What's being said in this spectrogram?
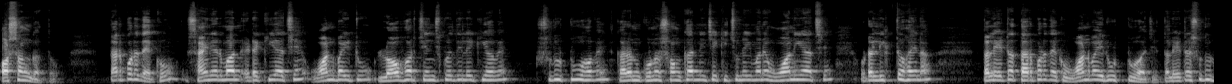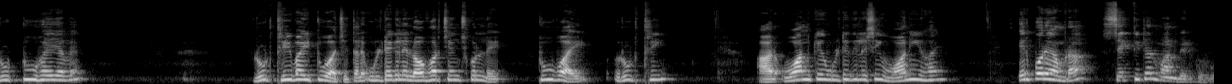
অসংগত তারপরে দেখো সাইনের মান এটা কি আছে? ওয়ান বাই টু লভ হর চেঞ্জ করে দিলে কী হবে? শুধু টু হবে, কারণ কোনো সংখ্যার নিচে কিছু নেই মানে ওয়ানই আছে, ওটা লিখতে হয় না। তাহলে এটা, তারপরে দেখো ওয়ান বাই রুট টু আছে। তাহলে এটা শুধু রুট টু হয়ে যাবে। রুট থ্রি বাই টু আছে, তাহলে উল্টে গেলে লভ হর চেঞ্জ করলে টু বাই রুট থ্রি আর ওয়ানকে উল্টে দিলে সেই ওয়ানই হয়। এরপরে আমরা সেকথিটার মান বের করব।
